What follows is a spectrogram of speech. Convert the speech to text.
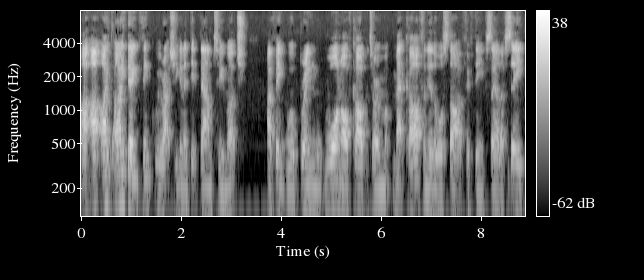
I, I, I don't think we're actually going to dip down too much. I think we'll bring one of Carpenter and Metcalf, and the other will start at 15 for Sale FC.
